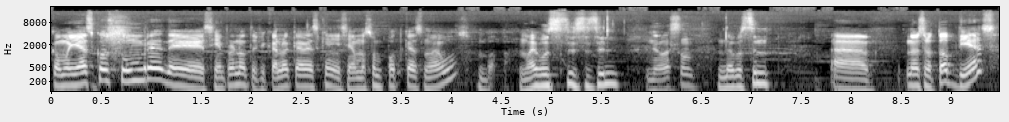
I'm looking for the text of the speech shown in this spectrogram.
Como ya es costumbre de siempre notificarlo cada vez que iniciamos un podcast nuevos. Nuevos, un... nuevos. ah, nuestro top 10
